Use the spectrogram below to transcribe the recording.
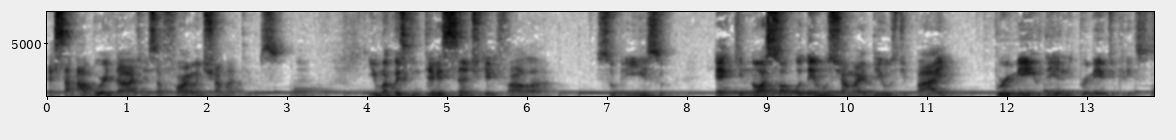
essa abordagem, essa forma de chamar Deus. Né? E uma coisa que interessante que ele fala sobre isso é que nós só podemos chamar Deus de Pai por meio dele, por meio de Cristo.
